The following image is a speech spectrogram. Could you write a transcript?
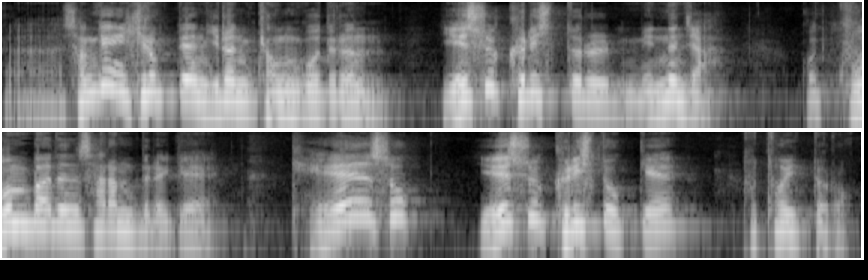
아, 성경에 기록된 이런 경고들은 예수 그리스도를 믿는 자, 곧 구원받은 사람들에게 계속 예수 그리스도께 붙어 있도록,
